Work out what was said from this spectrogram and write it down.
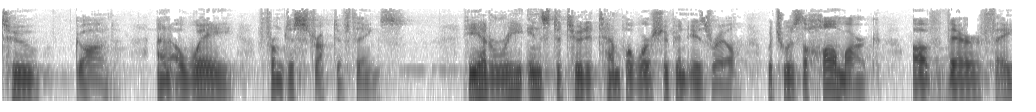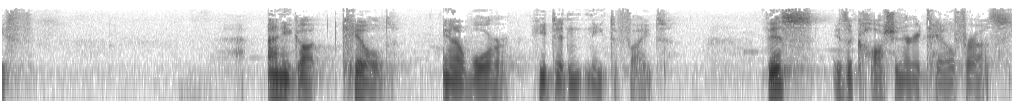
to God and away from destructive things. He had reinstituted temple worship in Israel, which was the hallmark of their faith and he got killed in a war he didn't need to fight. This is a cautionary tale for us.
